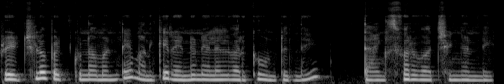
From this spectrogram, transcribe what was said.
ఫ్రిడ్జ్లో పెట్టుకున్నామంటే మనకి రెండు నెలల వరకు ఉంటుంది. థ్యాంక్స్ ఫర్ వాచింగ్ అండి.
